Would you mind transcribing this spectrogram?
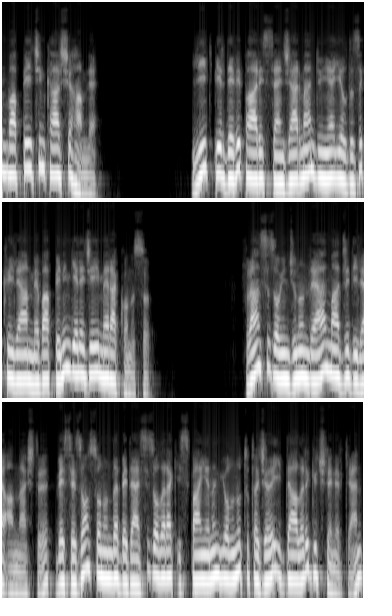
Mbappe için karşı hamle. Lig 1 devi Paris Saint-Germain dünya yıldızı Kylian Mbappe'nin geleceği merak konusu. Fransız oyuncunun Real Madrid ile anlaştığı ve sezon sonunda bedelsiz olarak İspanya'nın yolunu tutacağı iddiaları güçlenirken,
